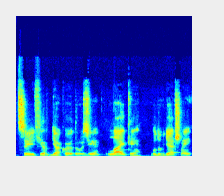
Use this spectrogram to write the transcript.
цей ефір. Дякую, друзі. Лайки, буду вдячний.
